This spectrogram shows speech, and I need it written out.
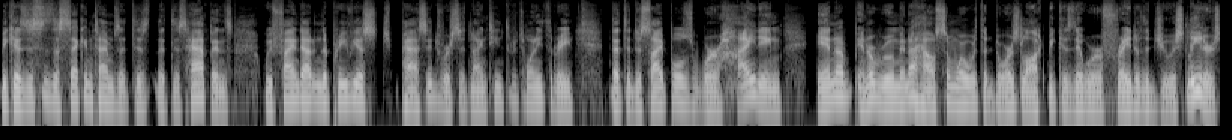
because this is the second time that this that this happens. We find out in the previous passage, verses 19 through 23, that the disciples were hiding in a in a room in a house somewhere with the doors locked because they were afraid of the Jewish leaders.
